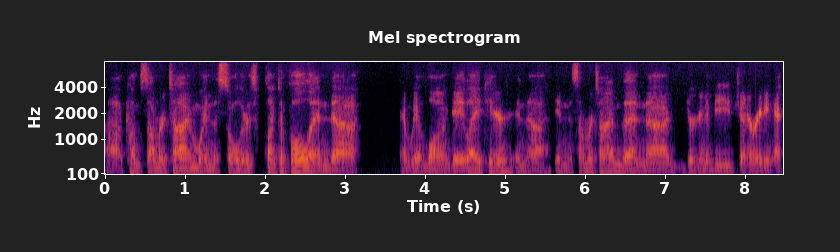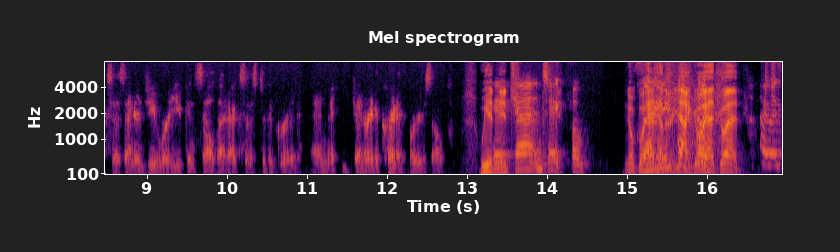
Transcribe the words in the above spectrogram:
uh, come summertime when the solar is plentiful and uh, and we have long daylight here in the in the summertime, then uh, you're going to be generating excess energy where you can sell that excess to the grid and generate a credit for yourself. We had an yeah, and Jake. Oh, no, go ahead, Heather. Yeah, go ahead. Go ahead. I was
